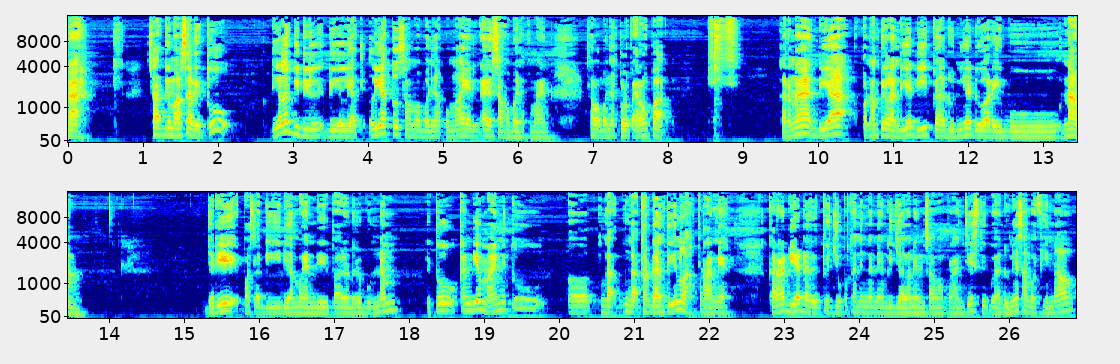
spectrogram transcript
nah saat di Marcel itu dia lagi di- dilihat lihat tuh sama banyak pemain eh sama banyak pemain sama banyak klub Eropa. Karena dia penampilan dia di Piala Dunia 2006 jadi pas lagi dia main di Piala Dunia 2006 itu kan dia main itu eh, nggak nggak tergantiin lah perannya. Karena dia dari tujuh pertandingan yang dijalanin sama Prancis di Piala Dunia sampai final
